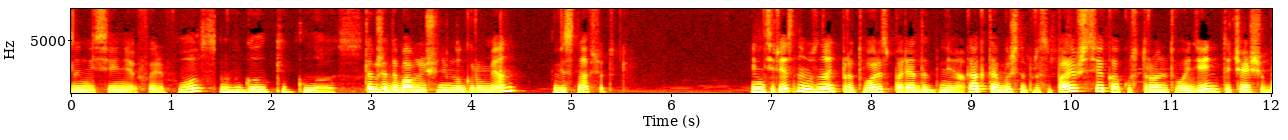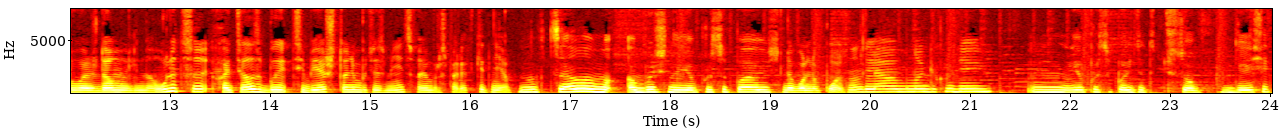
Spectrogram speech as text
нанесение Fairy Floss в уголки глаз. Также добавлю еще немного румян. Весна все-таки. Интересно узнать про твой распорядок дня. Как ты обычно просыпаешься, как устроен твой день, ты чаще бываешь дома или на улице. Хотелось бы тебе что-нибудь изменить в своем распорядке дня. Ну, в целом, обычно я просыпаюсь довольно поздно для многих людей. Я просыпаюсь где-то часов в 10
